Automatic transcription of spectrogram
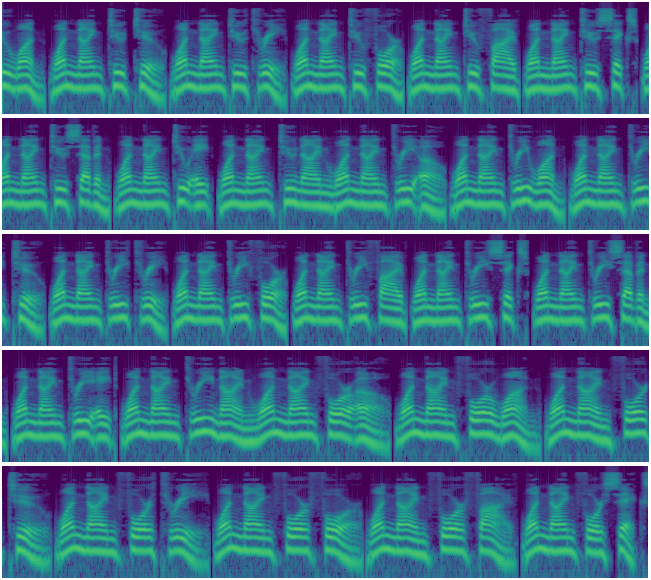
1922 1923 1924 1925 1926 1927 1928 1929 1930 1931 1932 1933 1934 1935 1936 1937 1938 1939 1940 1941 1942 1943 1944 1945 1946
